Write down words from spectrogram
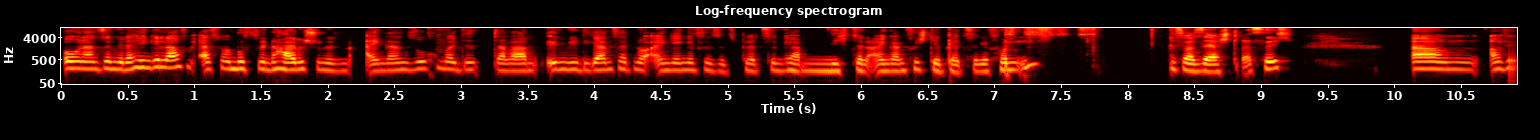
Und dann sind wir dahin gelaufen. Erstmal mussten wir eine halbe Stunde den Eingang suchen, weil da waren irgendwie die ganze Zeit nur Eingänge für Sitzplätze. Wir haben nicht den Eingang für Stehplätze gefunden. Es war sehr stressig. Ähm, auf jeden Fall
